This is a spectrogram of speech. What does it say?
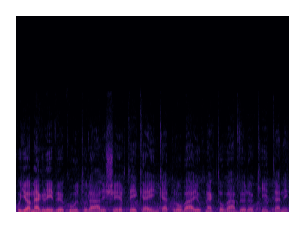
ugye a meglévő kulturális értékeinket próbáljuk meg tovább örökíteni.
